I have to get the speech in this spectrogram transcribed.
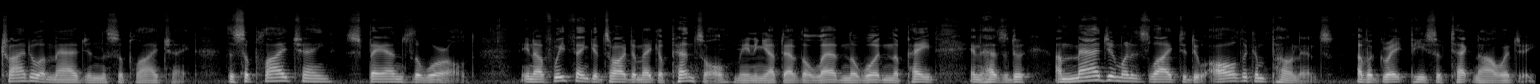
Try to imagine the supply chain. The supply chain spans the world. You know, if we think it's hard to make a pencil, meaning you have to have the lead and the wood and the paint, and it has to do, imagine what it's like to do all the components of a great piece of technology.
